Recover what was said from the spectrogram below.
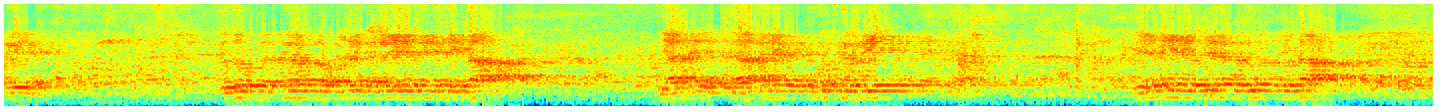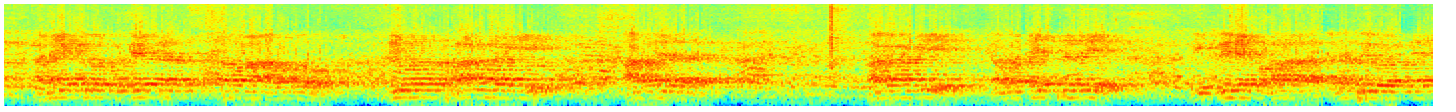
ಕ್ರೀಡೆ. ಇದು ಪ್ರತಿಯೊಂದು ಹಳ್ಳಿ ಗಲ್ಲಿಯಲ್ಲಿ ಸಹಿತ ಯಾರೇ ಯಾರೇ ಕೂತಿರಲಿ, ಏನೇ ಇರದಿರೋದು ಕೂಡ ಅನೇಕರು ಕ್ರಿಕೆಟ್ ತಮ್ಮ ಒಂದು ಜೀವನದ ಭಾಗವಾಗಿ ಆಡ್ತಾ ಇದ್ದಾರೆ. ಹಾಗಾಗಿ ನಮ್ಮ ದೇಶದಲ್ಲಿ ಈ ಕ್ರೀಡೆ ಬಹಳ ಜನಪ್ರಿಯವಾಗಿದೆ.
